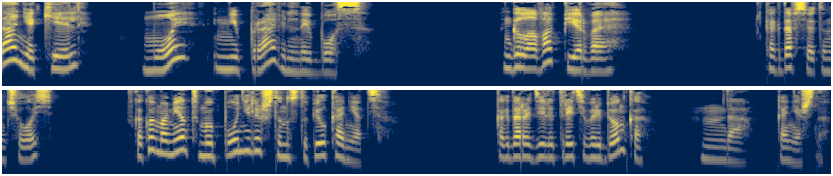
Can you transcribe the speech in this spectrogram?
Таня Кель, мой неправильный босс. Глава первая. Когда все это началось? В какой момент мы поняли, что наступил конец? Когда родили третьего ребенка? М да, конечно.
